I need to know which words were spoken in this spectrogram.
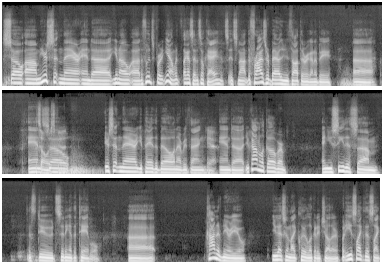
So um, you're sitting there, and uh, you know uh, the food's pretty. You know, like I said, it's okay. It's it's not. The fries are better than you thought they were going to be. Uh, and It's always so you're sitting there, you pay the bill and everything. Yeah. And uh, you kind of look over, and you see this um, this dude sitting at the table, uh, kind of near you. You guys can like clearly look at each other, but he's like this like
